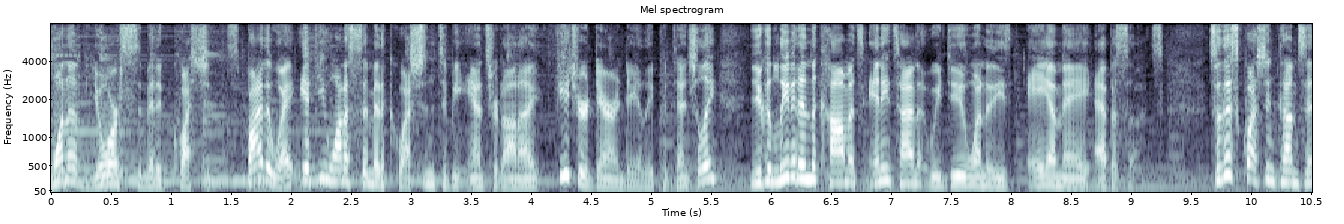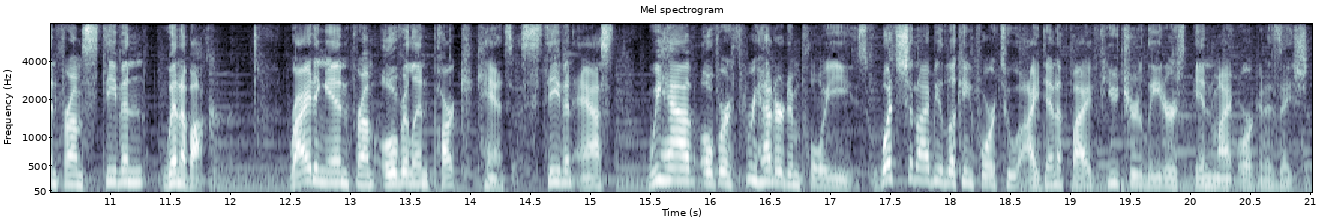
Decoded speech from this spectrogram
one of your submitted questions. By the way, if you want to submit a question to be answered on a future Darren Daily potentially, you can leave it in the comments anytime that we do one of these AMA episodes. So, this question comes in from Stephen Winnebacher. Writing in from Overland Park, Kansas, Stephen asked, We have over 300 employees. What should I be looking for to identify future leaders in my organization?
